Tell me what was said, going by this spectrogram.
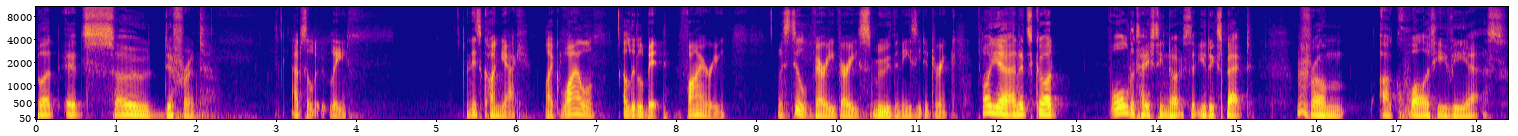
but it's so different. Absolutely. And this cognac, like while a little bit fiery, was still very, very smooth and easy to drink. Oh yeah, and it's got all the tasting notes that you'd expect from a quality VS.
